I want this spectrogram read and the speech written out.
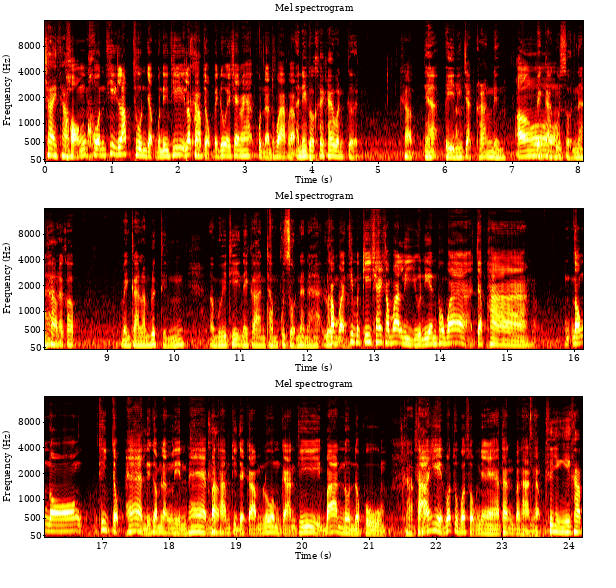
ใช่ครับ ของคนที่รับทุนจากมูลนิธิแล้วก็ครับ จบไปด้วยใช่ไหมฮะคุณอนุภาพครับ อันนี้ก็คล้ายๆวันเกิดครับ นะฮะปีหนึงจัดครั้งหนึ่งอ๋อ เป็นการกุศลนะครัฮะบแล้วก็เป็นการล้ำลึกถึงเอ่อมูลนิธิในการทำกุศลนะนะฮะร่วมคำว่ากันที่เมื่อกี้ใช้คำว่ารียูเนียนเพราะว่าจะพา น้องๆที่จบแพทย์หรือกำลังเรียนแพทย์ครัมาบทำกิจกรรมร่วมกันที่บ้านนนทภูมิครับสาเหตุวัตถุประสงค์ยังไงฮะท่านประธานครับ คืออย่างนี้ครับ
